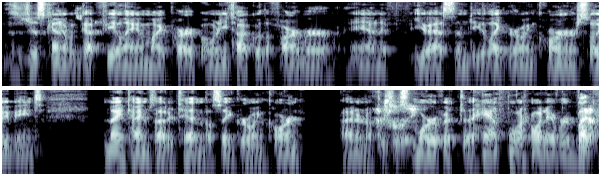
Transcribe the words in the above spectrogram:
this is just kind of a gut feeling on my part, but when you talk with a farmer and if you ask them, do you like growing corn or soybeans? Nine times out of 10, they'll say growing corn. I don't know if Absolutely. there's just more of it to handle or whatever, but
